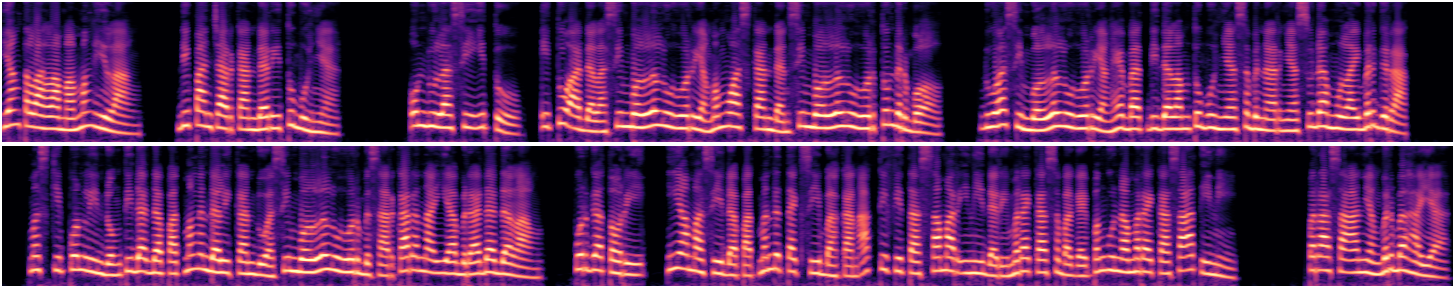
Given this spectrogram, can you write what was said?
yang telah lama menghilang, dipancarkan dari tubuhnya. Undulasi itu, itu adalah simbol leluhur yang memuaskan dan simbol leluhur Thunderbolt. Dua simbol leluhur yang hebat di dalam tubuhnya sebenarnya sudah mulai bergerak. Meskipun Lindung tidak dapat mengendalikan dua simbol leluhur besar karena ia berada dalam purgatori, ia masih dapat mendeteksi bahkan aktivitas samar ini dari mereka sebagai pengguna mereka saat ini. Perasaan yang berbahaya,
